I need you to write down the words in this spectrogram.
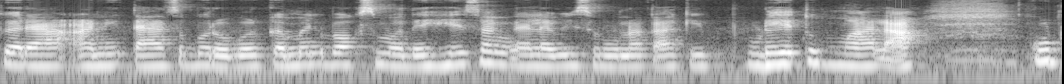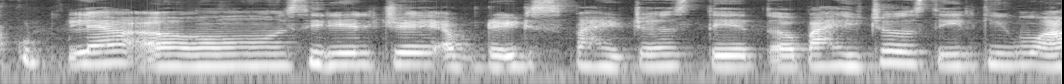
करा आणि त्याचबरोबर कमेंट बॉक्समध्ये हे सांगायला विसरू नका की पुढे तुम्हाला कुठकुठल्या सिरियलचे अपडेट्स पाहायचे असते पाहायचे असतील किंवा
